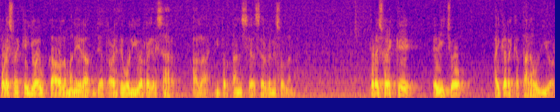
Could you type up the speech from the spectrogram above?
Por eso es que yo he buscado la manera de, a través de Bolívar, regresar a la importancia de ser venezolano. Por eso es que he dicho, hay que rescatar a Bolívar.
